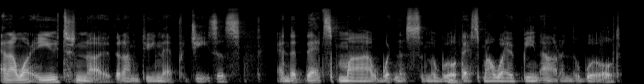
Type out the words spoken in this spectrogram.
and I want you to know that I'm doing that for Jesus and that that's my witness in the world. That's my way of being out in the world.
